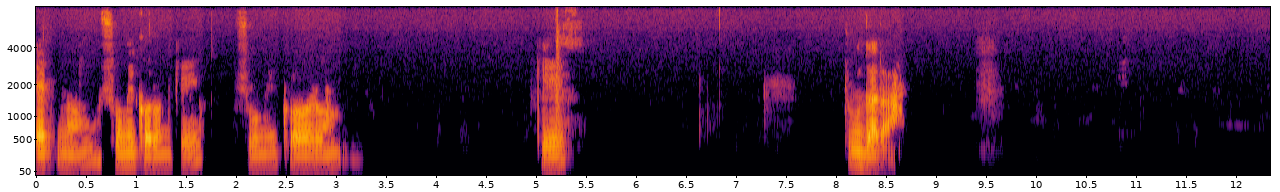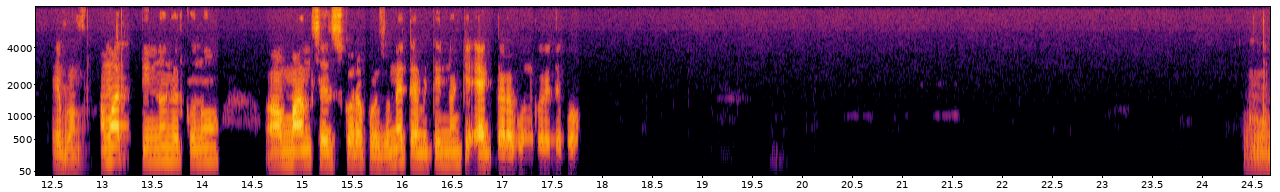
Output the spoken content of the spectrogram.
এক নং সমীকরণকে সমীকরণকে টু দ্বারা এবং আমার তিন নংয়ের কোনো মান চেঞ্জ করার প্রয়োজন নেই, তাই আমি তিন নংকে এক দ্বারা গুণ করে দেব। গুণ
